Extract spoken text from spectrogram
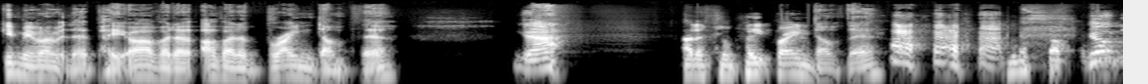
give, me a moment there, Peter. I've had a I've had a brain dump there. Yeah. Had a complete brain dump there. no,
